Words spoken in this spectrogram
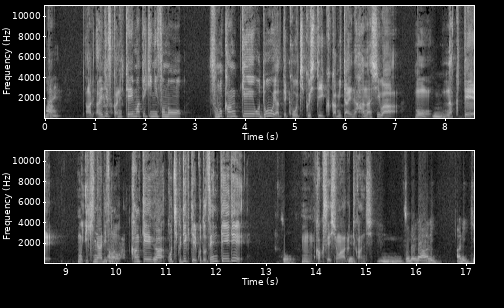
た。はい、あれあれですかね。テーマ的にそのその関係をどうやって構築していくかみたいな話はもうなくて、うん、もういきなりその関係が構築できていること前提でそう、うん、各セッションあるって感じ。うん、それがありありき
